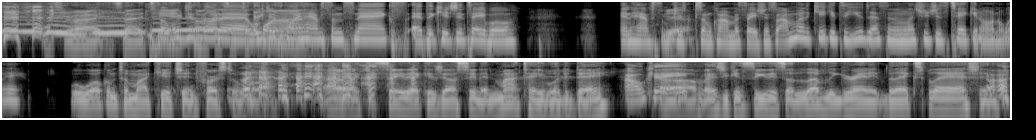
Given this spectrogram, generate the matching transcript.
That's right. It's not a TED So we're just talk, gonna we're just gonna have some snacks at the kitchen table. And have some Yeah. some conversation. So I'm going to kick it to you, Dustin, and let you just take it on away. Well, welcome to my kitchen, first of all. I like to say that because y'all sitting at my table today. Okay. Um, as you can see, it's a lovely granite backsplash, and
